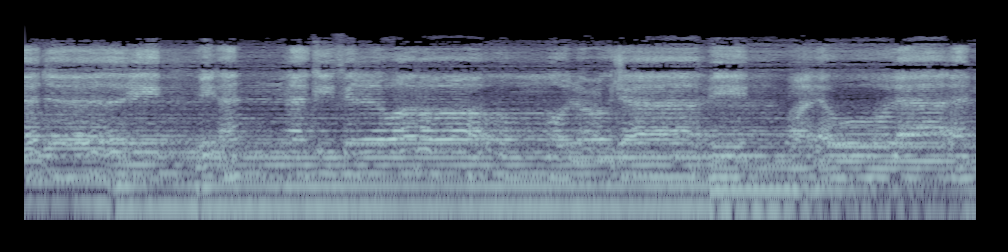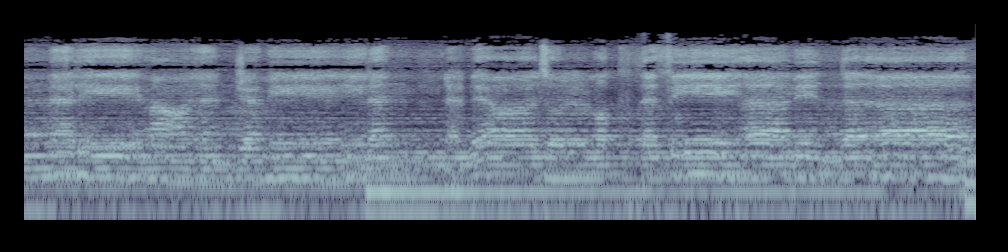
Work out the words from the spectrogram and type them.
يدري بأنك في الورى أم العجاب. ولولا أن لي معنى جميلا لبعت المكث فيها بالذهاب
